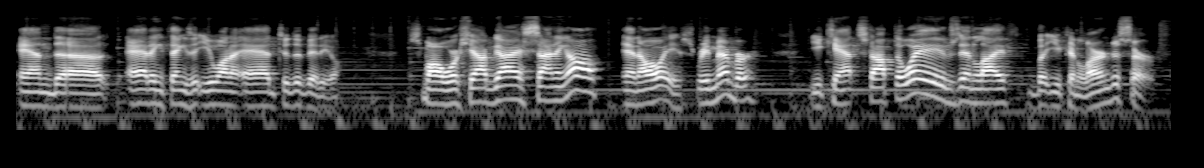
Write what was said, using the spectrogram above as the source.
and uh, adding things that you want to add to the video. Small Workshop Guy signing off. And always remember, you can't stop the waves in life, but you can learn to surf.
